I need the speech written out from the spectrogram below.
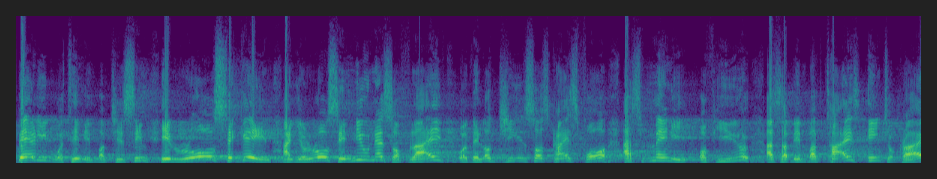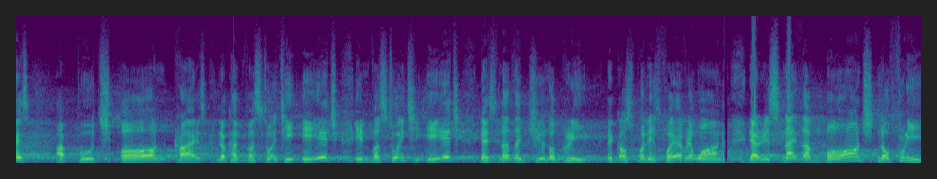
buried with him in baptism. He rose again, and you rose in newness of life with the Lord Jesus Christ. For as many of you as have been baptized into Christ, are put on Christ. Look at verse 28. In verse 28, there's neither Jew nor Greek. The gospel is for everyone. There is neither bond nor free.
